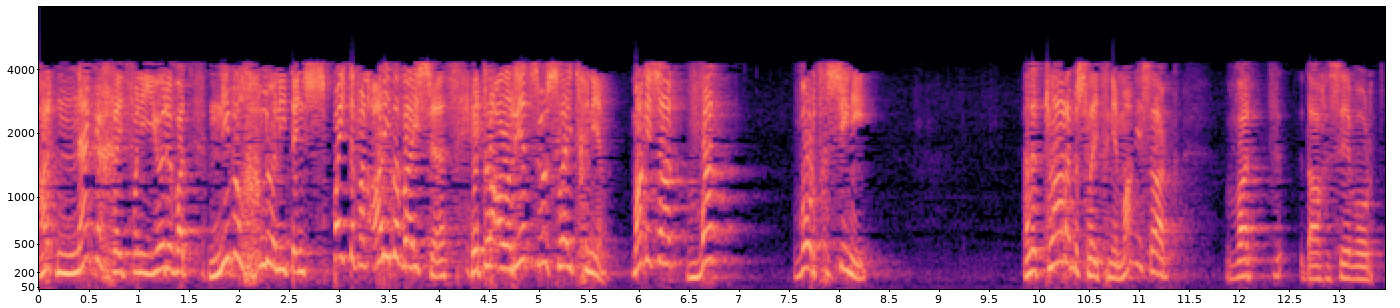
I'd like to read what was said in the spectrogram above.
hardnekkigheid van die Jode wat nie wil glo nie ten spyte van al die bewyse, het hulle alreeds besluit geneem. Maak nie saak wat word gesien nie. Hulle het klare besluit geneem. Maak nie saak wat daar gesê word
